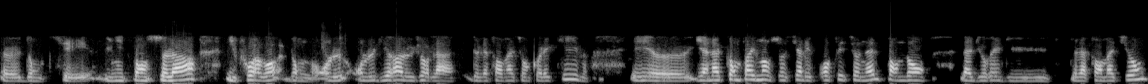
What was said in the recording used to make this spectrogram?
donc c'est uniquement cela. Il faut avoir, donc on le, on le dira le jour de la de l'information collective. Et il y a un accompagnement social et professionnel pendant la durée du, de la formation.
